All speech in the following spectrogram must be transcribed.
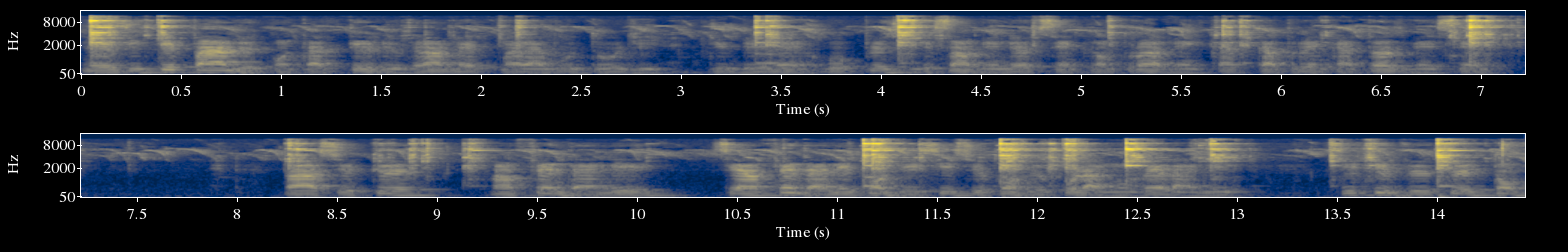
N'hésitez pas à me contacter le grand maître Marabout Dodi du Bénin au plus 229 53 24 94 25. Parce que en fin d'année, c'est en fin d'année qu'on décide ce qu'on veut pour la nouvelle année. Si tu veux que ton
